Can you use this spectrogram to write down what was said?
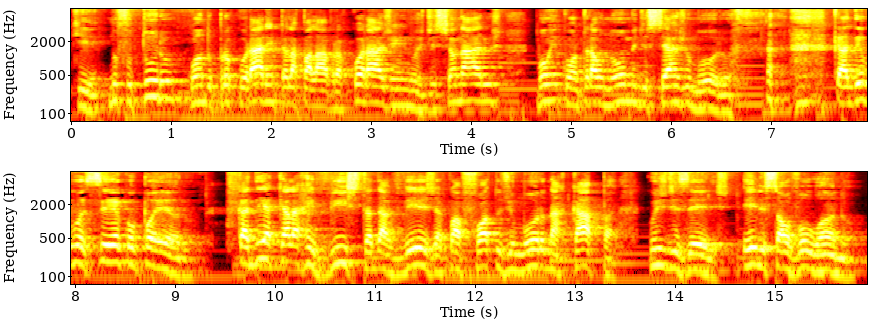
que, no futuro, quando procurarem pela palavra coragem nos dicionários, vão encontrar o nome de Sérgio Moro. Cadê você, companheiro? Cadê aquela revista da Veja com a foto de Moro na capa, com os dizeres: Ele salvou o ano?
